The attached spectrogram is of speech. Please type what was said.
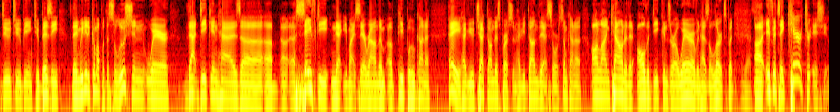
due to being too busy, then we need to come up with a solution where that deacon has a, a, a safety net, you might say, around them of people who kind of, hey, have you checked on this person? Have you done this? Or some kind of online calendar that all the deacons are aware of and has alerts. But Yes. uh, if it's a character issue,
